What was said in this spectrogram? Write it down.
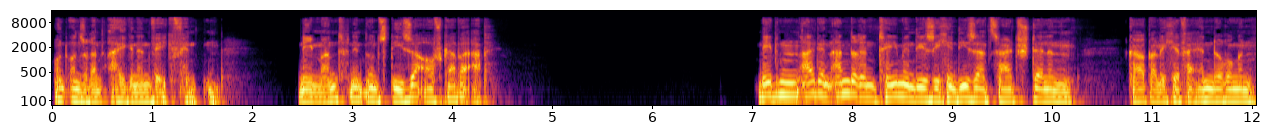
und unseren eigenen Weg finden. Niemand nimmt uns diese Aufgabe ab. Neben all den anderen Themen, die sich in dieser Zeit stellen, körperliche Veränderungen,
